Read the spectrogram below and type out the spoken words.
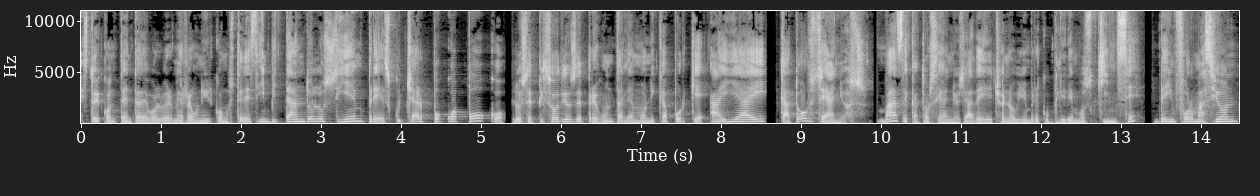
estoy contenta de volverme a reunir con ustedes, invitándolos siempre a escuchar poco a poco los episodios de Pregúntale a Mónica, porque ahí hay 14 años, más de 14 años ya, de hecho en noviembre cumpliremos 15, de información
